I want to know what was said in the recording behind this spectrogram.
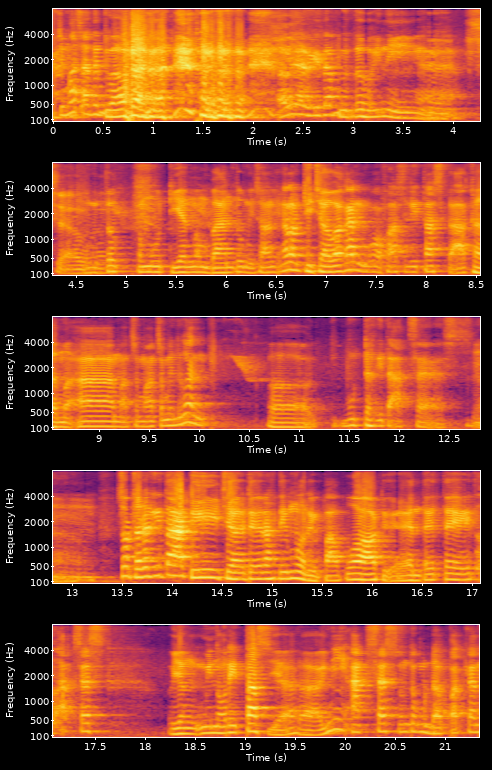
Cuma satu dua orang. Tapi kan kita butuh ini. Nah, Insya Allah. untuk kemudian membantu misalnya kalau di Jawa kan fasilitas keagamaan macam-macam itu kan eh, mudah kita akses. Hmm. saudara kita di daerah timur di Papua, di NTT itu akses yang minoritas ya. Nah, ini akses untuk mendapatkan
